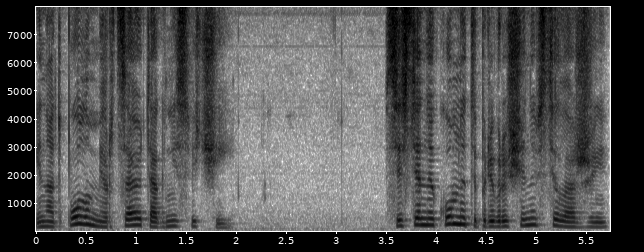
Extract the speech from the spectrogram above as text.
и над полом мерцают огни свечей. Все стены комнаты превращены в стеллажи,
